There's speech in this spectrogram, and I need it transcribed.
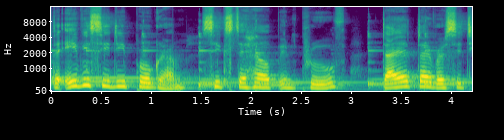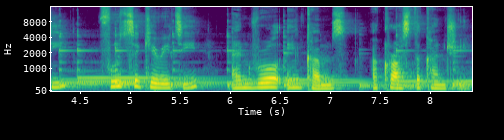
The AVCD program seeks to help improve diet diversity, food security, and rural incomes across the country.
